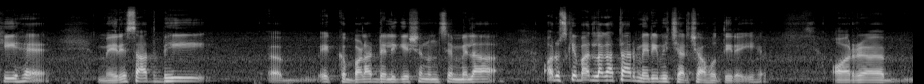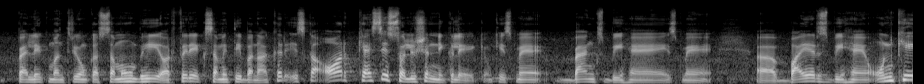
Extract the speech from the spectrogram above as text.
की है। मेरे साथ भी एक बड़ा डेलीगेशन उनसे मिला और उसके बाद लगातार मेरी भी चर्चा होती रही है। और पहले एक मंत्रियों का समूह भी और फिर एक समिति बनाकर इसका और कैसे सॉल्यूशन निकले? क्योंकि इसमें बैंक्स भी हैं, इसमें बायर्स भी हैं, उनके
